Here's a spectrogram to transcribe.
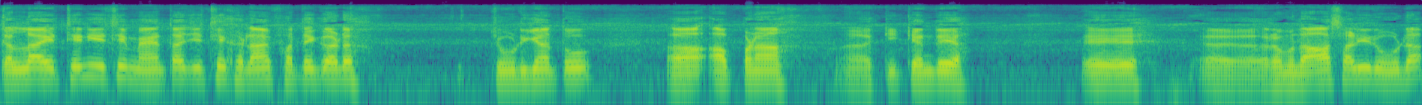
ਕੱਲਾ ਇੱਥੇ ਨਹੀਂ, ਇੱਥੇ ਮੈਂ ਤਾਂ ਜਿੱਥੇ ਖੜਾ ਫਤਿਹਗੜ੍ਹ ਚੂੜੀਆਂ ਤੋਂ ਆਪਣਾ ਕੀ ਕਹਿੰਦੇ ਆ, ਇਹ ਰਮਦਾਸ ਵਾਲੀ ਰੋਡ ਆ।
